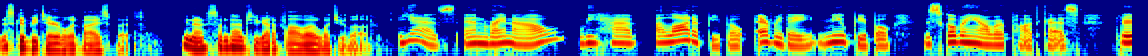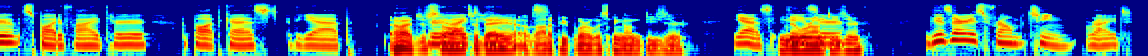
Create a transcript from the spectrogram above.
this could be terrible advice, but you know, sometimes you got to follow what you love. Yes, and right now we have a lot of people every day, new people discovering our podcast through Spotify, through a podcast, the app. Oh, I just saw today a lot of people are listening on Deezer. Yes, You know we're on Deezer? Deezer is from Chin, right?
